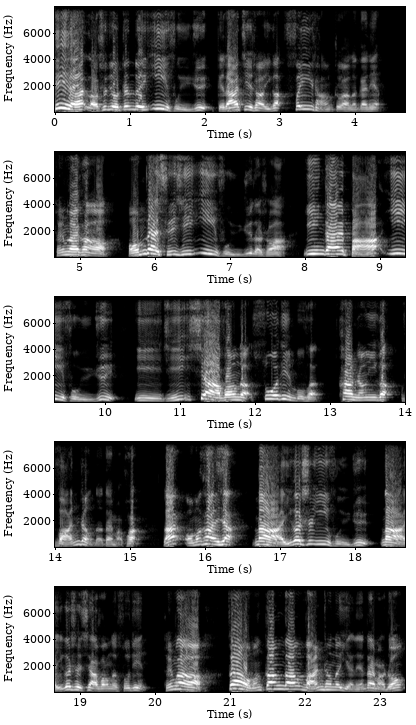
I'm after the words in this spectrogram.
接下来，老师就针对 if 语句给大家介绍一个非常重要的概念。同学们来看啊，我们在学习 if 语句的时候啊，应该把 if 语句以及下方的缩进部分看成一个完整的代码块。来，我们看一下哪一个是 if 语句，哪一个是下方的缩进。同学们看啊，在我们刚刚完成的演练代码中，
